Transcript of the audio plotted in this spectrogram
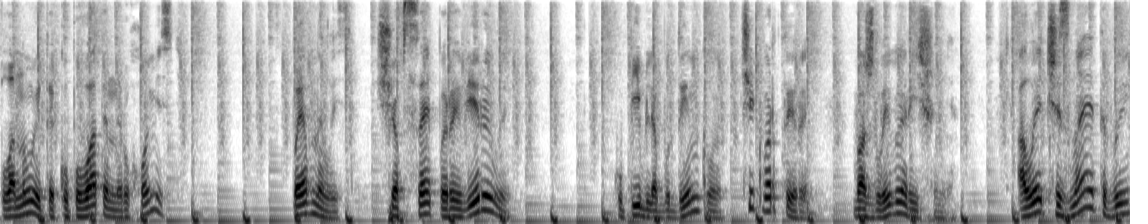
Плануєте купувати нерухомість? Впевнились, що все перевірили? Купівля будинку чи квартири важливе рішення. Але чи знаєте ви,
